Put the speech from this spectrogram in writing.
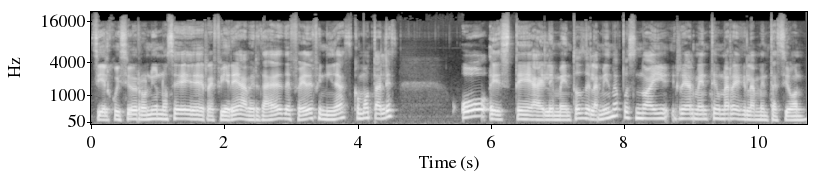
Si el juicio erróneo no se refiere a verdades de fe definidas como tales o este a elementos de la misma, pues no hay realmente una reglamentación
